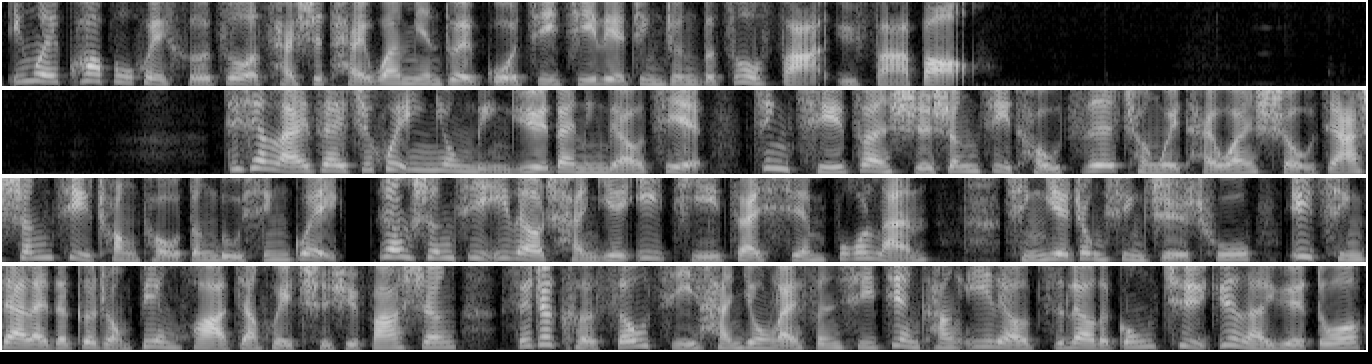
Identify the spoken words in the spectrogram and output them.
因为跨部会合作才是台湾面对国际激烈竞争的做法与法宝。接下来，在智慧应用领域带您了解，近期钻石生技投资成为台湾首家生技创投登陆新贵，让生技医疗产业议题再掀波澜。勤业众信指出，疫情带来的各种变化将会持续发生，随着可搜集和用来分析健康医疗资料的工具越来越多，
